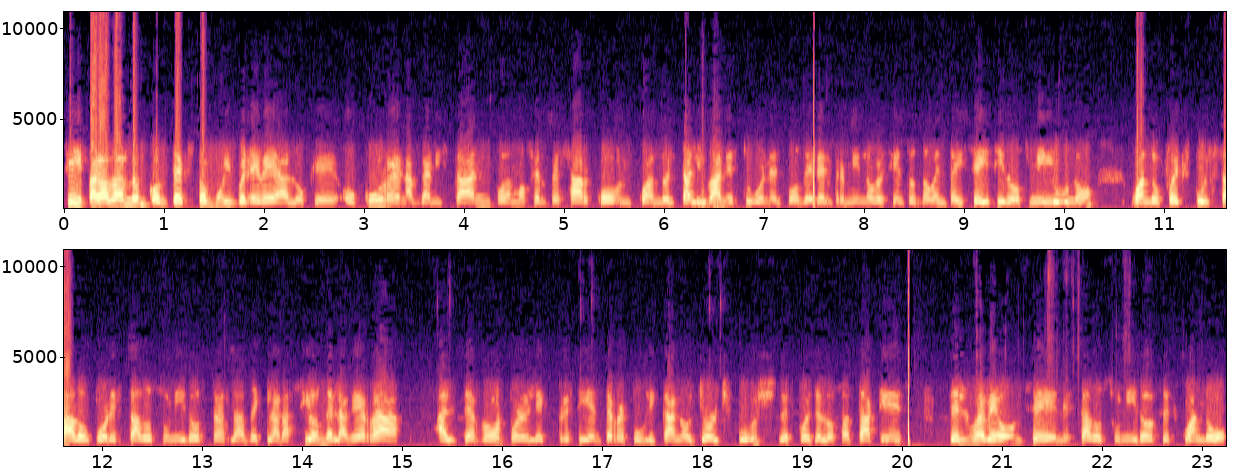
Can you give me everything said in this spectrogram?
Sí, para darle un contexto muy breve a lo que ocurre en Afganistán, podemos empezar con cuando el talibán estuvo en el poder entre 1996 y 2001, cuando fue expulsado por Estados Unidos tras la declaración de la guerra al terror por el expresidente republicano George Bush después de los ataques del 9-11 en Estados Unidos, es cuando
